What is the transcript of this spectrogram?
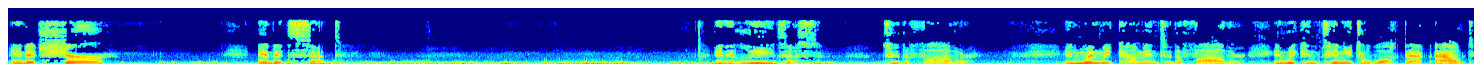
and it's sure and it's set. And it leads us to the Father. And when we come into the Father and we continue to walk that out,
